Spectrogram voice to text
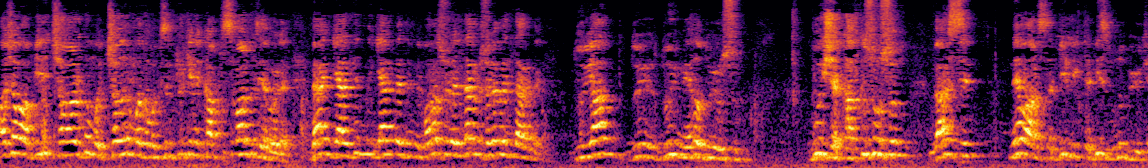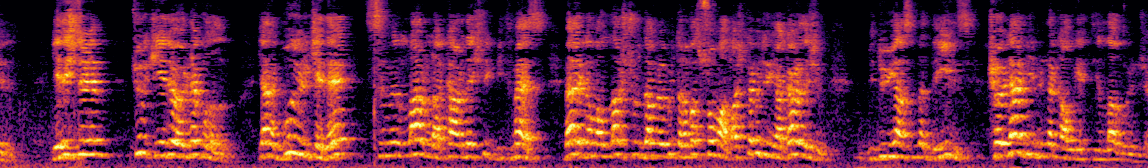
Acaba biri çağırdı mı, çağırmadı mı? Bizim Türkiye'nin kapısı vardır ya böyle. Ben geldim mi, gelmedim mi? Bana söylediler mi, söylemediler mi? Duyan, duy, duymayana duyursun. Bu işe katkı sunsun, versin. Ne varsa birlikte biz bunu büyütelim. Geliştirelim. Türkiye'de örnek olalım. Yani bu ülkede sınırlarla kardeşlik bitmez. Bergamalılar şuradan öbür tarafa Soma. Başka bir dünya kardeşim. Bir dünyasında değiliz. Köyler birbirine kavga etti yıllar boyunca.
